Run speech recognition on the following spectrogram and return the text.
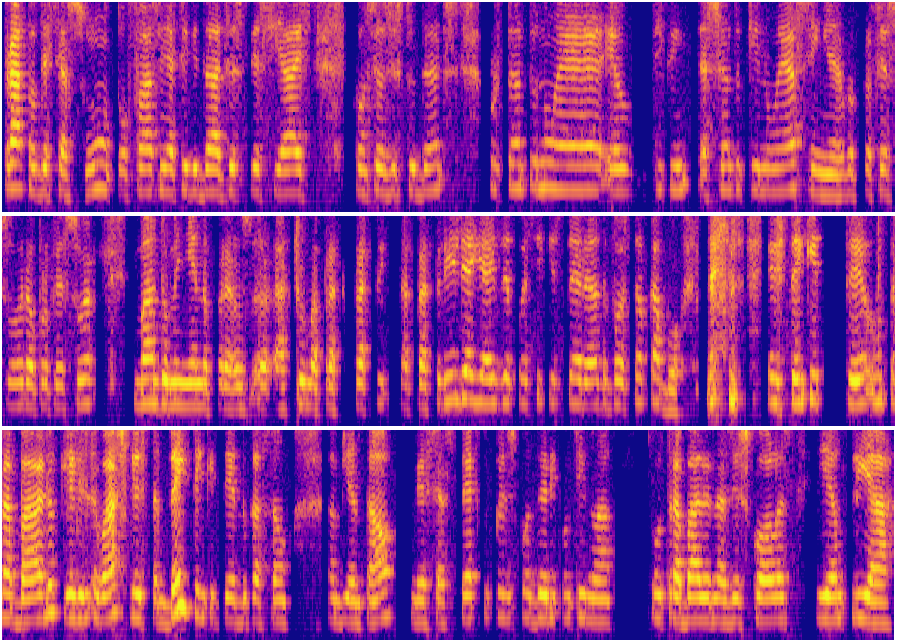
tratam desse assunto ou fazem atividades especiais com seus estudantes. Portanto, não é, eu fico achando que não é assim. É a professora ou professor manda o menino para a turma para a trilha e aí depois fica esperando, voltou, acabou. Eles têm que ter um trabalho que eles, eu acho que eles também têm que ter educação ambiental nesse aspecto para eles poderem continuar o trabalho nas escolas e ampliar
